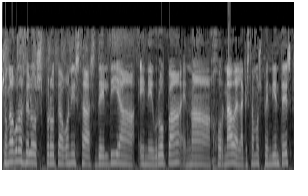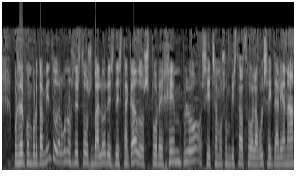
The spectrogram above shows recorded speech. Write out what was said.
Son algunos de los protagonistas del día en Europa, en una jornada en la que estamos pendientes pues del comportamiento de algunos de estos valores destacados. Por ejemplo, si echamos un vistazo a la bolsa italiana,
